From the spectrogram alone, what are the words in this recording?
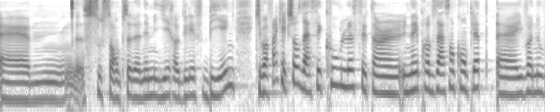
euh, sous son pseudonyme Hieroglyph Being, qui va faire quelque chose d'assez cool. C'est un- une improvisation complète. Euh, il va nous,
